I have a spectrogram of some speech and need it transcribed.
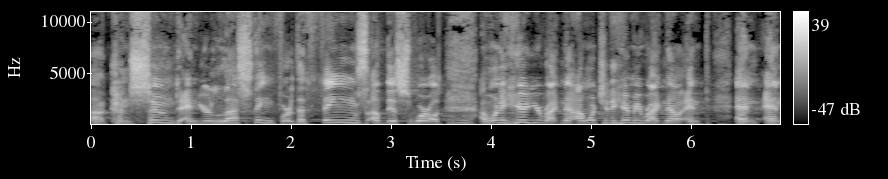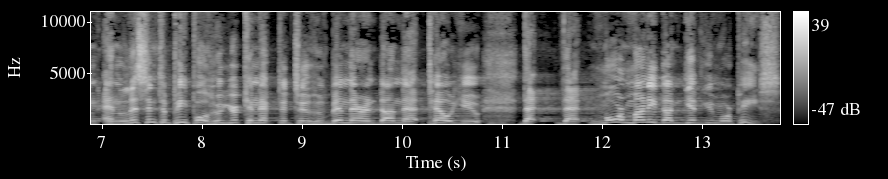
uh, consumed and you're lusting for the things of this world, I want to hear you right now. I want you to hear me right now and and and and listen to people who you're connected to who've been there and done that tell you that that more money doesn't give you more peace.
